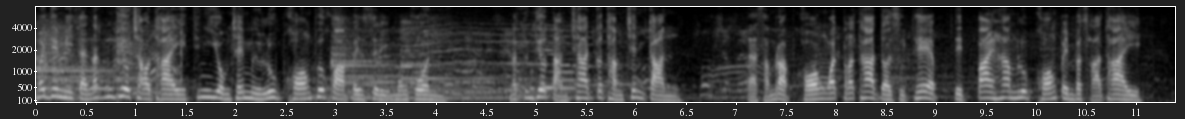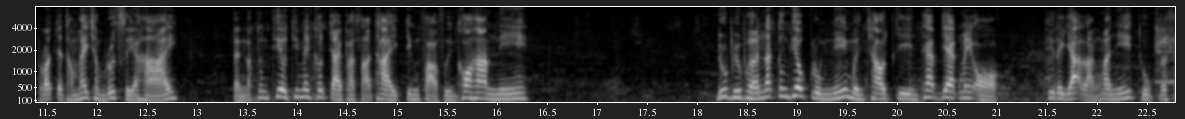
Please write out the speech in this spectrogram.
ไม่ได้มีแต่นักท่องเที่ยวชาวไทยที่นิยมใช้มือลูบคล้องเพื่อความเป็นสิริมงคล นักท่องเที่ยวต่างชาติก็ทำเช่นกัน แต่สำหรับคล้องวัดพระธาตุดอยสุเทพ ติดป้ายห้ามลูบคล้องเป็นภาษาไทย เพราะจะทำให้ชำรุดเสียหาย แต่นักท่องเที่ยวที่ไม่เข้าใจภาษาไทยจึงฝ่าฝืนข้อห้ามนี้ ดูผิวเผินนักท่องเที่ยวกลุ่มนี้เหมือนชาวจีนแทบแยกไม่ออก ที่ระยะหลังมานี้ถูกกระแส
